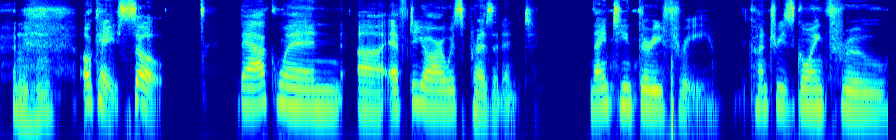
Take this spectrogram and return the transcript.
mm-hmm. okay so back when uh, fdr was president 1933 the country's going through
